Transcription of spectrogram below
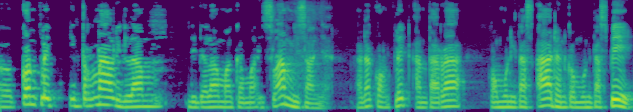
eh, konflik internal di dalam di dalam agama Islam misalnya. Ada konflik antara komunitas A dan komunitas B.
